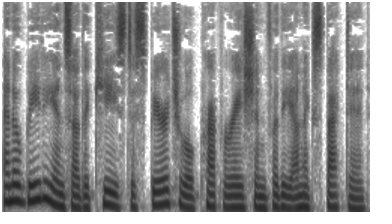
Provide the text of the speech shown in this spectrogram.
and obedience are the keys to spiritual preparation for the unexpected.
